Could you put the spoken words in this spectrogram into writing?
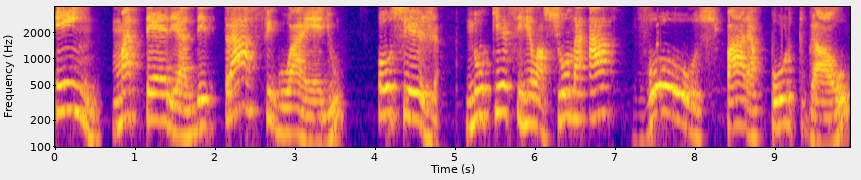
em matéria de tráfego aéreo, ou seja, no que se relaciona a voos para Portugal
